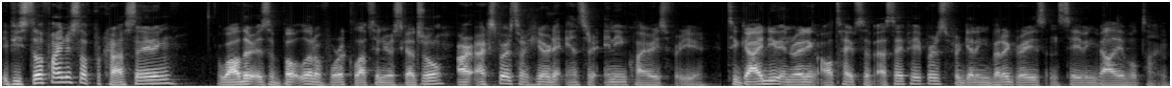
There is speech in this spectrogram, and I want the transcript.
If you still find yourself procrastinating, while there is a boatload of work left in your schedule, our experts are here to answer any inquiries for you, to guide you in writing all types of essay papers for getting better grades and saving valuable time.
